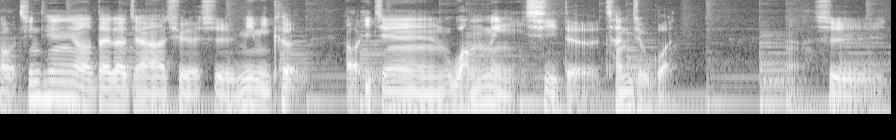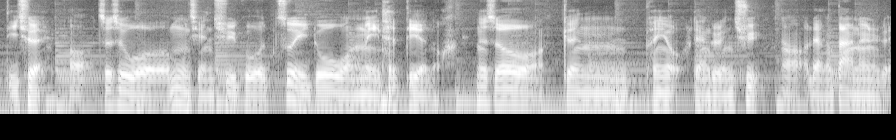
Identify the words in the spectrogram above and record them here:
哦，今天要带大家去的是秘密客，哦，一间完美系的餐酒馆。是的确哦，这是我目前去过最多完美的店哦。那时候跟朋友两个人去啊，两个大男人，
